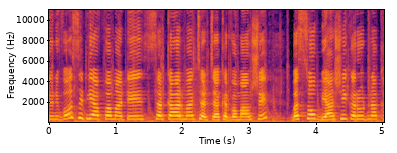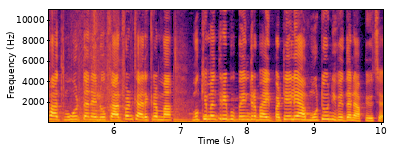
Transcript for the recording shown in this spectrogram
યુનિવર્સિટી આપવા માટે સરકારમાં ચર્ચા કરવામાં આવશે. બસો બ્યાસી કરોડના ખાતમુહૂર્ત અને લોકાર્પણ કાર્યક્રમમાં મુખ્યમંત્રી ભૂપેન્દ્રભાઈ પટેલે આ મોટું નિવેદન આપ્યું છે.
